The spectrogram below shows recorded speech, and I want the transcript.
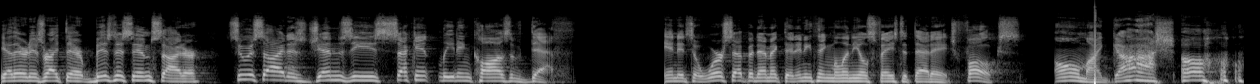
Yeah, there it is right there. Business Insider. Suicide is Gen Z's second leading cause of death. And it's a worse epidemic than anything millennials faced at that age. Folks, oh my gosh. Oh.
